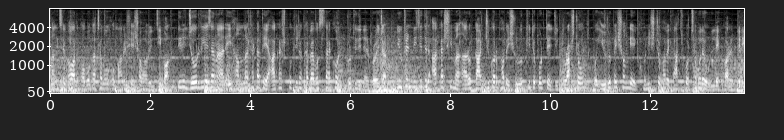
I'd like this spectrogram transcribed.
ভাঙছে ঘর, অবকাঠামো ও মানুষের স্বাভাবিক জীবন। তিনি জোর দিয়ে জানান, এই হামলা ঠেকাতে আকাশ প্রতিরক্ষা ব্যবস্থা এখন প্রতিদিনের প্রয়োজন। ইউক্রেন নিজেদের আকাশ সীমা আরও কার্যকরভাবে সুরক্ষিত করতে যুক্তরাষ্ট্র ও ইউরোপের সঙ্গে ঘনিষ্ঠভাবে কাজ করছে বলে উল্লেখ করেন তিনি।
